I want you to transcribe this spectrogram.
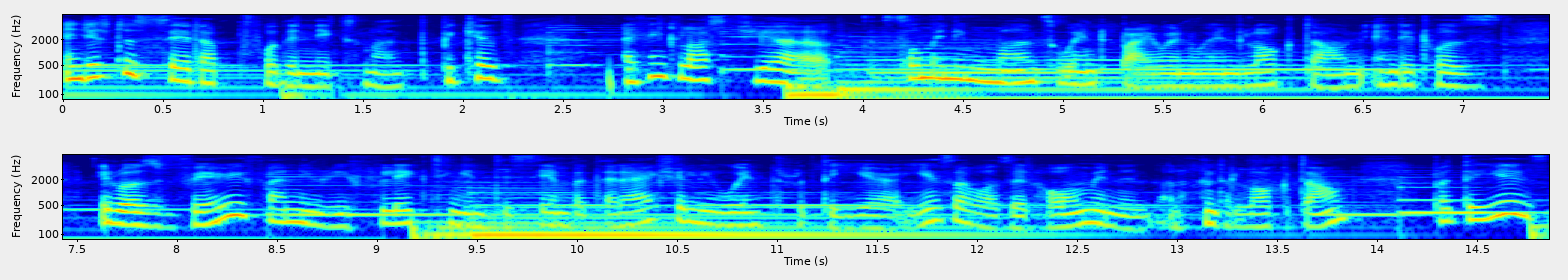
and just to set up for the next month. Because I think last year so many months went by when we were in lockdown, and it was it was very funny reflecting in December that I actually went through the year. Yes, I was at home in under lockdown, but the year is,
